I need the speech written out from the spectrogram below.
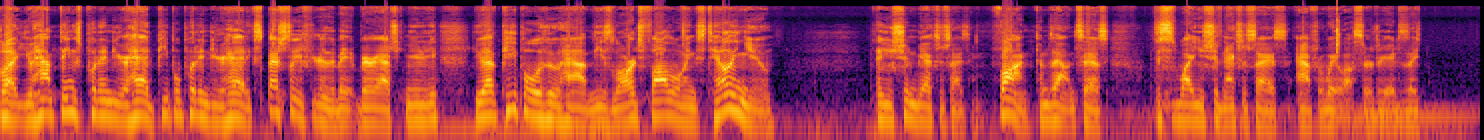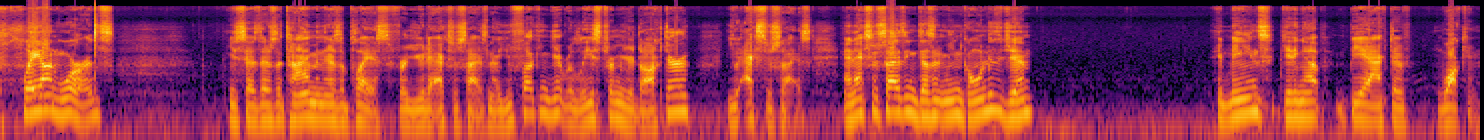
But you have things put into your head, people put into your head, especially if you're in the bariatric community. You have people who have these large followings telling you that you shouldn't be exercising. Fawn comes out and says, This is why you shouldn't exercise after weight loss surgery. It is a play on words. He says there's a time and there's a place for you to exercise. Now, you fucking get released from your doctor, you exercise. And exercising doesn't mean going to the gym, it means getting up, be active, walking.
